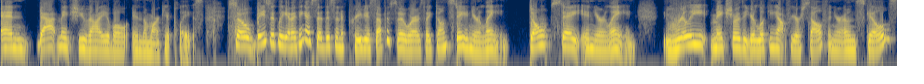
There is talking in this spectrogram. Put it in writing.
And that makes you valuable in the marketplace. So basically, and I think I said this in a previous episode where I was like, don't stay in your lane. Don't stay in your lane. Really make sure that you're looking out for yourself and your own skills.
